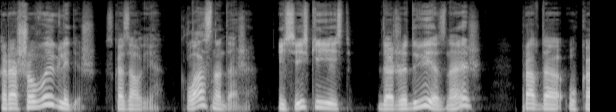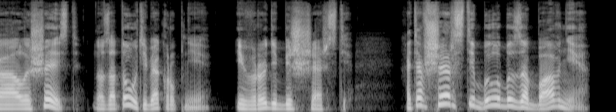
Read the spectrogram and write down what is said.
«Хорошо выглядишь», — сказал я. «Классно даже. И сиськи есть. Даже две, знаешь? Правда, у Каалы шесть, но зато у тебя крупнее. И вроде без шерсти. Хотя в шерсти было бы забавнее».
